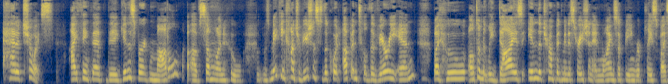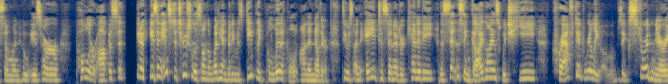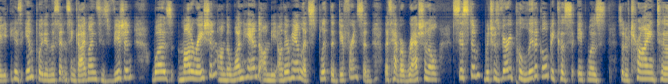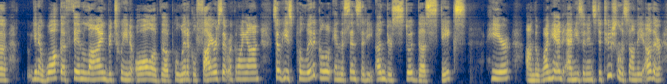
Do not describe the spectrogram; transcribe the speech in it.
had a choice. I think that the Ginsburg model of someone who was making contributions to the court up until the very end, but who ultimately dies in the Trump administration and winds up being replaced by someone who is her polar opposite you know, he's an institutionalist on the one hand, but he was deeply political on another. He was an aide to Senator Kennedy. The sentencing guidelines, which he crafted, really extraordinary. His input in the sentencing guidelines, his vision was moderation on the one hand. On the other hand, let's split the difference and let's have a rational system, which was very political because it was sort of trying to you know, walk a thin line between all of the political fires that were going on. So he's political in the sense that he understood the stakes here on the one hand, and he's an institutionalist on the other.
